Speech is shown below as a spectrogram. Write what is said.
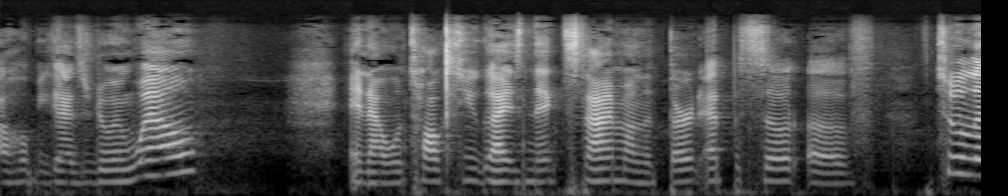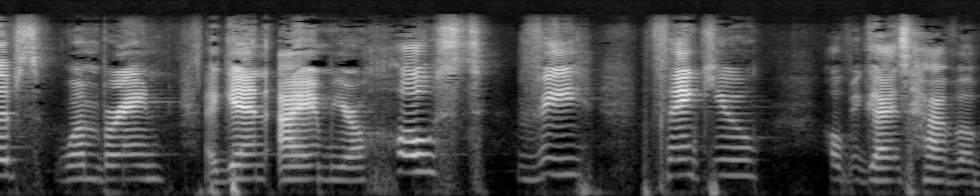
I hope you guys are doing well. And I will talk to you guys next time on the third episode of Two Lips, One Brain. Again, I am your host, V. Thank you. Hope you guys have a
